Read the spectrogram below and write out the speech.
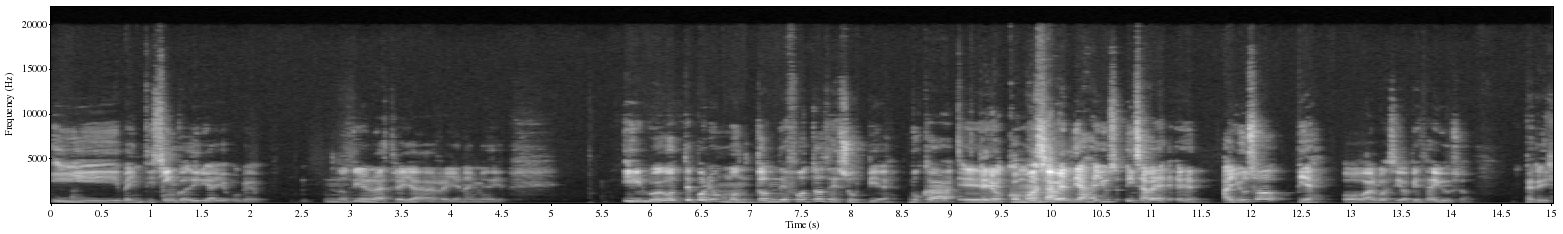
y 25, diría yo, porque no tiene la estrella rellena y media. Y luego te pone un montón de fotos de sus pies. Busca eh, Pero ¿cómo Isabel Díaz Ayuso, Isabel eh, Ayuso pies o algo así, o pies de Ayuso. Pero ¿y,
